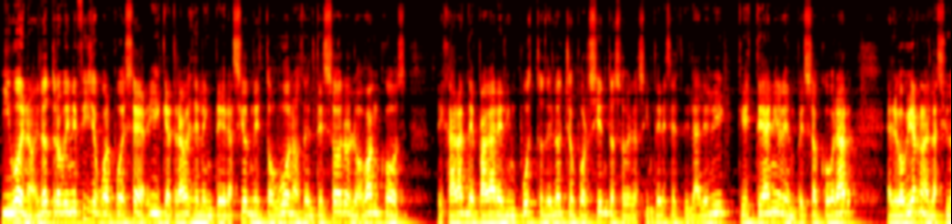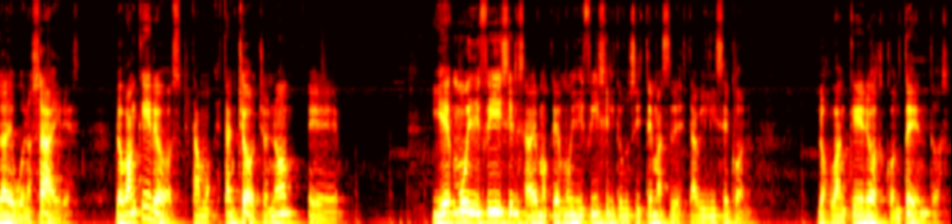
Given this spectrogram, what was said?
Y bueno, el otro beneficio cuál puede ser? Y que a través de la integración de estos bonos del tesoro los bancos dejarán de pagar el impuesto del 8% sobre los intereses de la LELIC que este año le empezó a cobrar el gobierno de la ciudad de Buenos Aires. Los banqueros estamos, están chochos, ¿no? Eh, y es muy difícil, sabemos que es muy difícil que un sistema se destabilice con los banqueros contentos.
